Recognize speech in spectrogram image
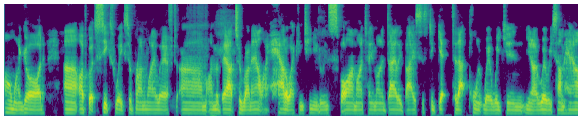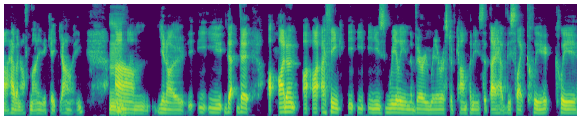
oh my God, uh, I've got six weeks of runway left. Um, I'm about to run out. Like, how do I continue to inspire my team on a daily basis to get to that point where we can, you know, where we somehow have enough money to keep going? Mm. Um, you know, you, you, that that I don't. I, I think it, it is really in the very rarest of companies that they have this like clear, clear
